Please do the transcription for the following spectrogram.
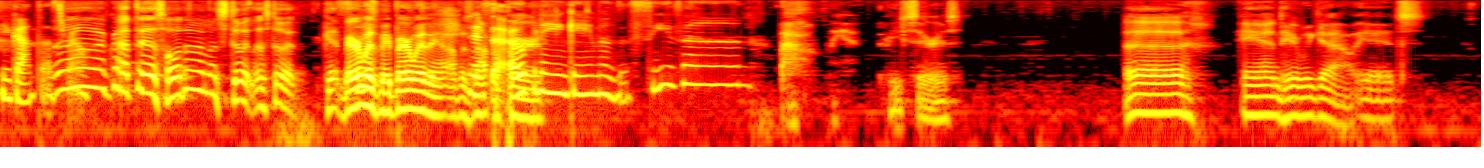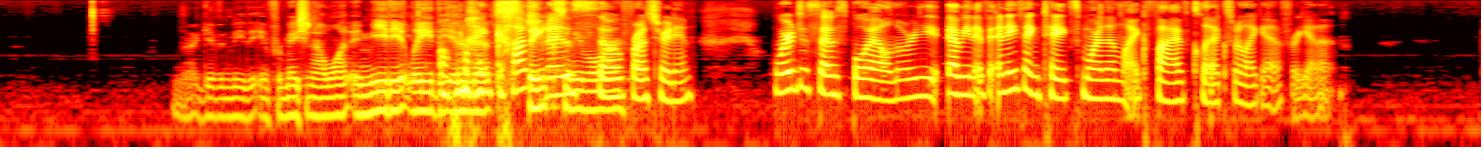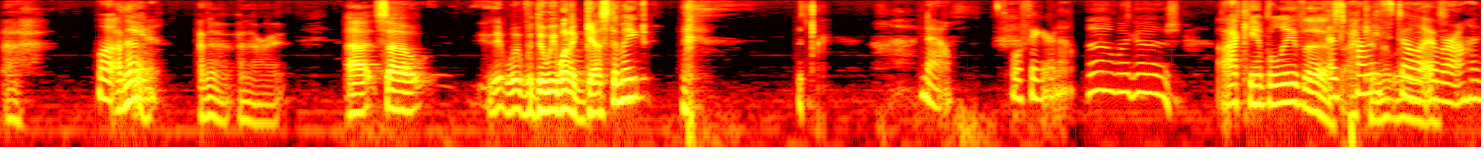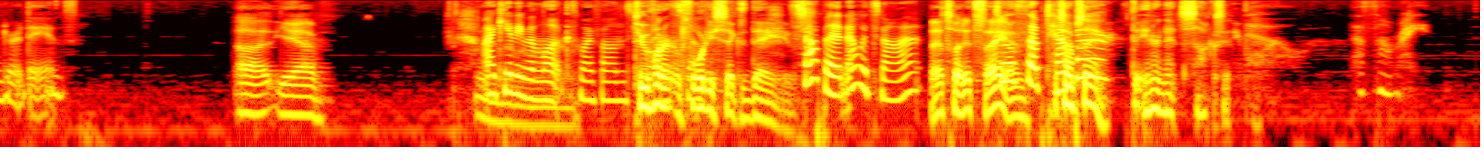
you got this, Ralph. Oh, I've got this. Hold on. Let's do it. Let's do it. Get, bear with me. Bear with me. I was It's not the opening game of the season. Are you serious? Uh, and here we go. It's not giving me the information I want immediately. The oh my internet gosh, stinks it is anymore. so frustrating. We're just so spoiled. We're, you, I mean, if anything takes more than like five clicks, we're like, yeah, forget it. Ugh. well, I know. know, I know. I know. Right. Uh, so, th- w- w- do we want to guesstimate? no, we'll figure it out. Oh my gosh, I can't believe this. It's probably still over a hundred days. Uh, yeah. I can't even look because my phone's Two doing hundred and stuff. days. Stop it! No, it's not. That's what it's saying. Till That's what I'm saying. September? The internet sucks anymore. That's not right.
